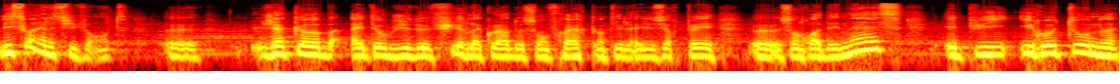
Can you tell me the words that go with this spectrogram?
L'histoire est la suivante. Euh, Jacob a été obligé de fuir la colère de son frère quand il a usurpé euh, son droit d'aînesse, et puis il retourne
